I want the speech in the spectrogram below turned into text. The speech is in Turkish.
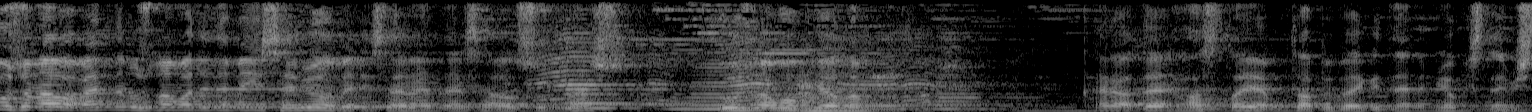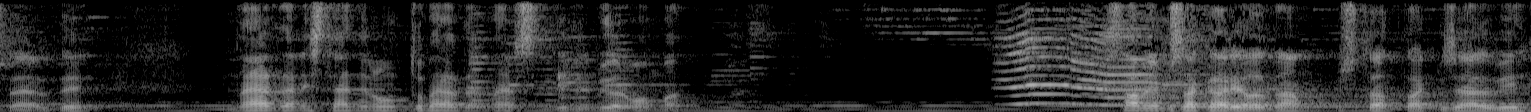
uzun hava. Benden uzun hava dinlemeyi seviyor beni sevenler sağ olsunlar. Uzun hava okuyalım. Herhalde hastayım tabii belki denim yok istemişlerdi. Nereden istendiğini unuttum herhalde nersin diye bilmiyorum ama. Samim Sakaryalı'dan, Üstad'dan güzel bir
